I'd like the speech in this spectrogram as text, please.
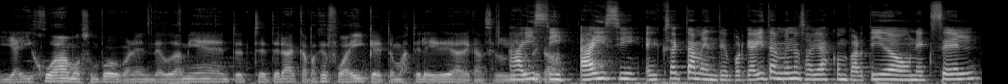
y, ahí jugábamos un poco con el endeudamiento, etcétera. Capaz que fue ahí que tomaste la idea de cancelar la Ahí hipoteca. sí, ahí sí, exactamente, porque ahí también nos habías compartido un Excel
